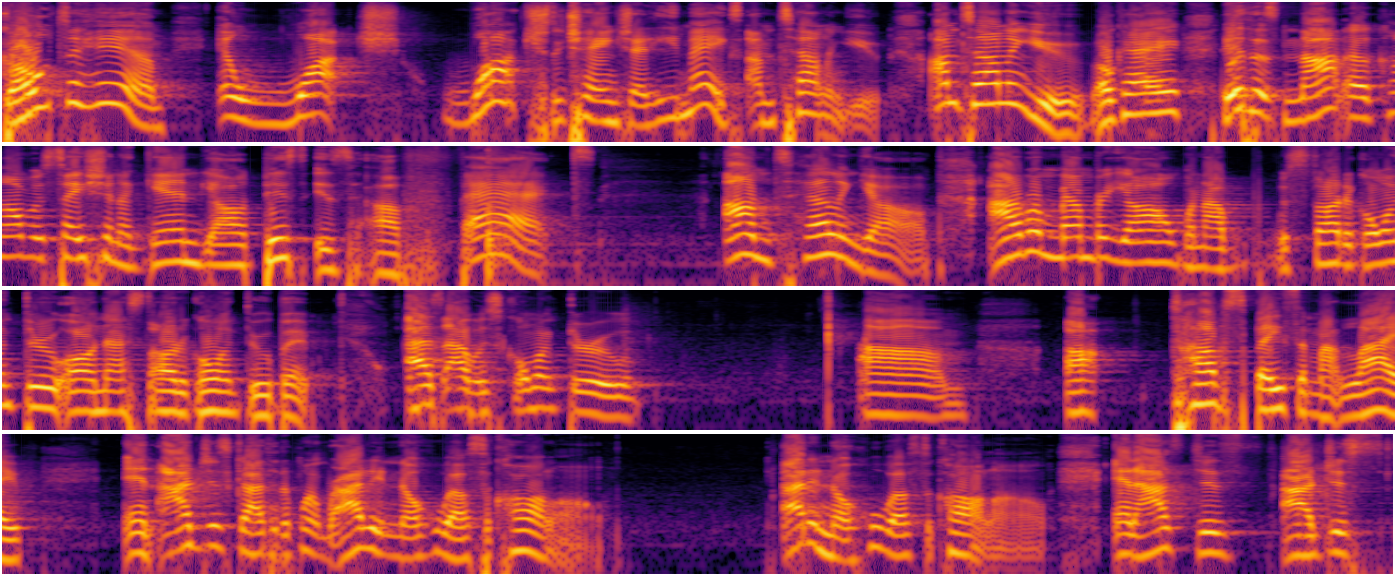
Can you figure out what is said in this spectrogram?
go to him and watch watch the change that he makes. I'm telling you. I'm telling you, okay? This is not a conversation again, y'all. This is a fact. I'm telling y'all. I remember y'all when I was started going through, or not started going through, but as I was going through um tough space in my life, and I just got to the point where I didn't know who else to call on. I didn't know who else to call on. And I just I just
